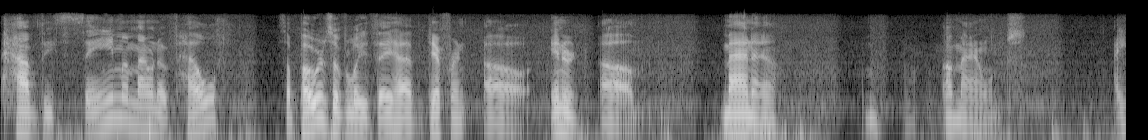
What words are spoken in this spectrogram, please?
have the same amount of health. Supposedly, they have different uh inner um mana amounts. I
